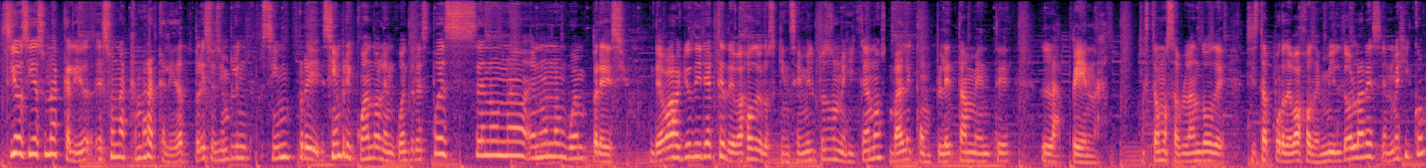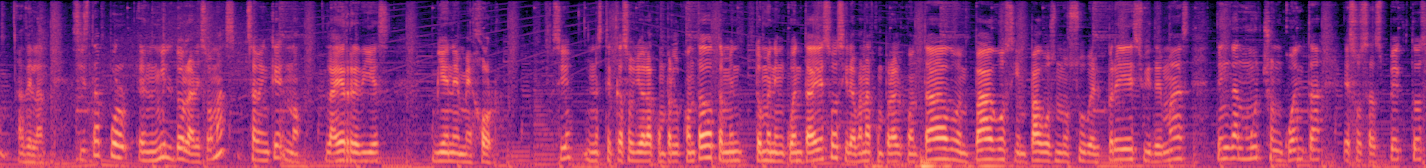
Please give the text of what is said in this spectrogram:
Sí o sí es una calidad, es una cámara calidad-precio. Siempre, siempre, siempre y cuando la encuentres pues en, una, en un buen precio. Debajo yo diría que debajo de los 15 mil pesos mexicanos vale completamente la pena. Estamos hablando de si está por debajo de mil dólares en México, adelante. Si está por en mil dólares o más, ¿saben qué? No, la R10 viene mejor. ¿Sí? En este caso yo la compré al contado, también tomen en cuenta eso, si la van a comprar al contado, en pagos, si en pagos no sube el precio y demás, tengan mucho en cuenta esos aspectos,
